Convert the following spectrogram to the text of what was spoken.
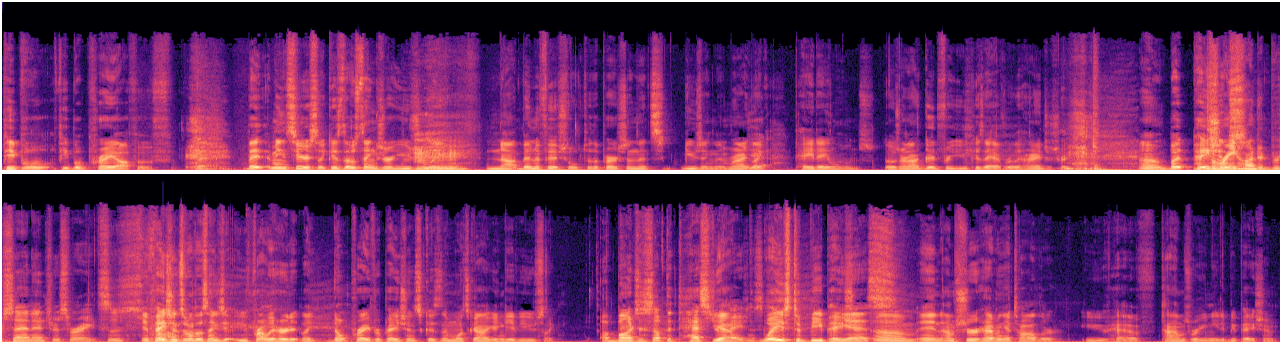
people people prey off of that. They, I mean seriously, because those things are usually not beneficial to the person that's using them, right? Like payday loans. Those are not good for you because they have really high interest rates. Um, but patience. Three hundred percent interest rates. is And patience is one of those things you've probably heard it like don't pray for patience because then what's God gonna give you? It's like a bunch of stuff to test your yeah, patience. ways to be patient. Yes. Um, and I'm sure having a toddler, you have times where you need to be patient.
